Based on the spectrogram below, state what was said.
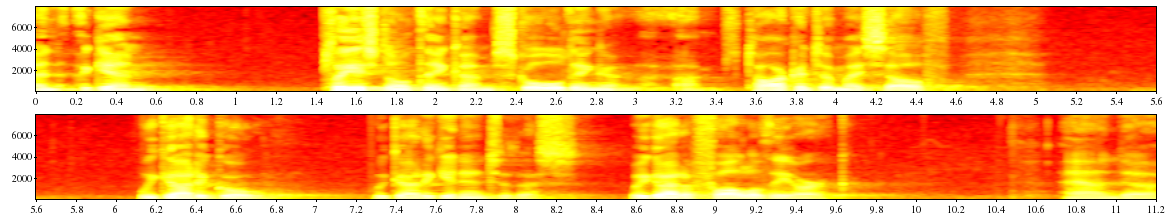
And again, please don't think I'm scolding, I'm talking to myself. We got to go. We got to get into this. We got to follow the ark. And, uh,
